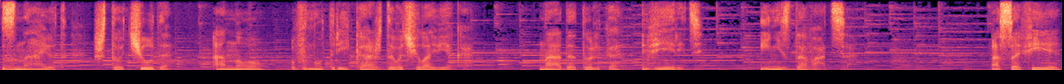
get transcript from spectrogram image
знают, что чудо, оно внутри каждого человека. Надо только верить и не сдаваться. А София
